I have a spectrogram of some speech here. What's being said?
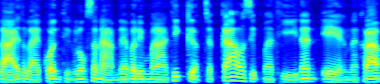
หลายต่อหลายคนถึงลงสนามในปริมาณที่เกือบจะ 90นาทีนั่นเองนะครับ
